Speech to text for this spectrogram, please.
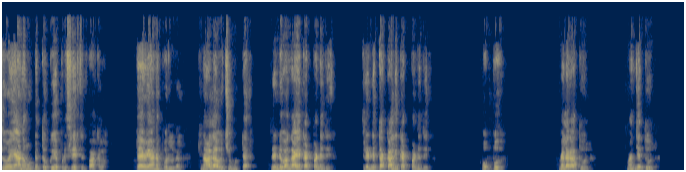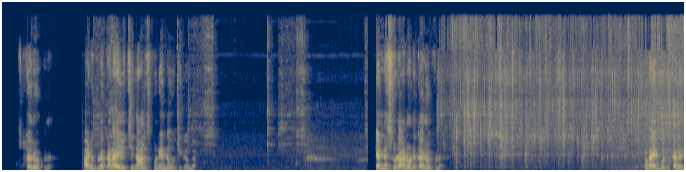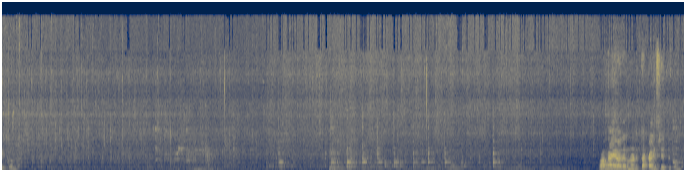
சுவையான முட்டை தொக்கு எப்படி சேர்த்துன்னு பார்க்கலாம். தேவையான பொருள்கள். நாலு அவிச்ச முட்டை. ரெண்டு வெங்காயம் கட் பண்ணுது. ரெண்டு தக்காளி கட் பண்ணுது. உப்பு. மிளகாத்தூள். மஞ்சத்தூள். கருவேப்பிலை. அடுப்பில் கடாயை வச்சு நாலு ஸ்பூன் எண்ணெய் ஊற்றிக்கோங்க எண்ணெய் சூடானோடனே கருவேப்பிலை. வெங்காயம் போட்டு கிளறிக்கோங்க. வெங்காயம் வதங்கினோடனே தக்காளி சேர்த்துக்கோங்க.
